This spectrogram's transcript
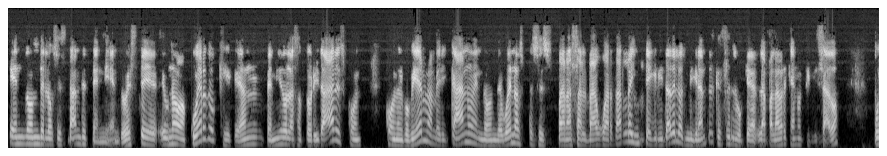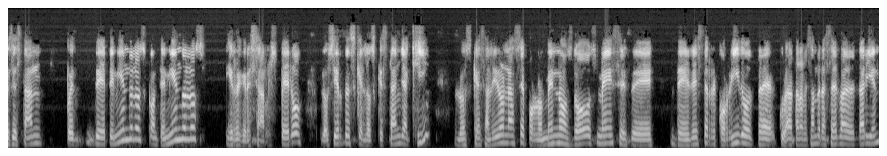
en donde los están deteniendo. Este un nuevo acuerdo que, han tenido las autoridades con, con el gobierno americano, en donde, bueno, pues es para salvaguardar la integridad de los migrantes, que es lo que la palabra que han utilizado, pues están pues deteniéndolos, conteniéndolos y regresarlos. Pero lo cierto es que los que están ya aquí, los que salieron hace por lo menos dos meses de, de este recorrido atravesando la selva de Darien,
